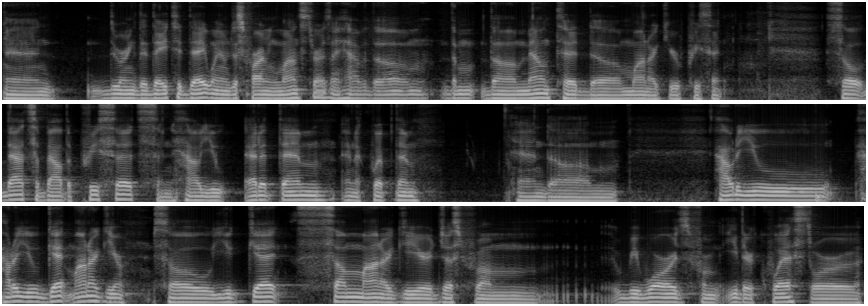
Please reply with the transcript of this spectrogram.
And during the day to day when I'm just farming monsters, I have the um, the, the mounted uh, monarch gear preset. So that's about the presets and how you edit them and equip them, and um, how do you how do you get monarch gear? So you get some monarch gear just from rewards from either quest or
